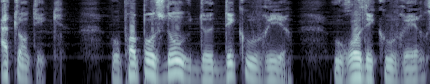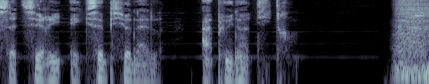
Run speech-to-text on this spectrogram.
Atlantique vous propose donc de découvrir ou redécouvrir cette série exceptionnelle à plus d'un titre. «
